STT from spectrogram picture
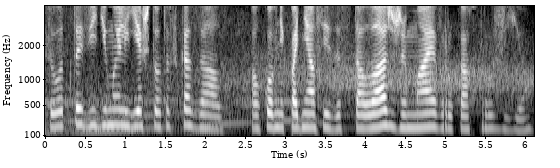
Кто-то, видимо, Илье что-то сказал. Полковник поднялся из-за стола, сжимая в руках ружье.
